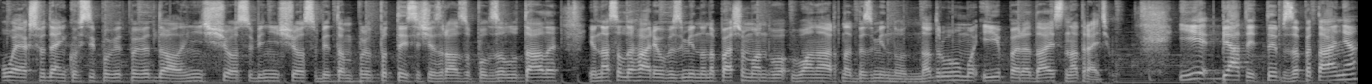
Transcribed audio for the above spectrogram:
Ой, як швиденько всі повідповідали. Нічого собі, нічого собі, там по, тисячі зразу залутали. І в нас Олегаріо беззмінно на першому, OneArt на беззмінно на другому і Paradise на третьому. І п'ятий тип запитання.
